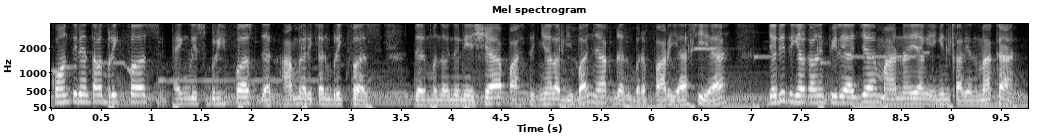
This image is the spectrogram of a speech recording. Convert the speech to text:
Continental Breakfast, English Breakfast, dan American Breakfast. Dan menu Indonesia pastinya lebih banyak dan bervariasi ya. Jadi tinggal kalian pilih aja mana yang ingin kalian makan.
